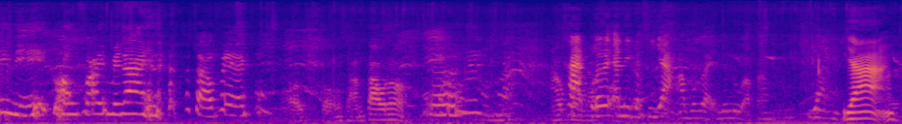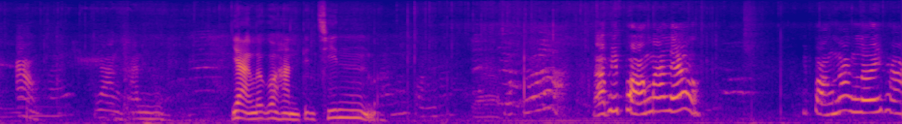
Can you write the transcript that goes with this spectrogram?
นี่หนีกองไฟไม่ได้นะสาวแพงเอาสองสามเตาเนาะเอาผักเลยอันนี้ก็สิย่างเอาเบื่อยหรือลวกเอา ย่างอ้าวย่างหันย่างแล้วก็หั่นเป็นชิ้นบ่เอาพี่ป๋องมาแล้ว พี่ป๋องนั่งเลยค่ะ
